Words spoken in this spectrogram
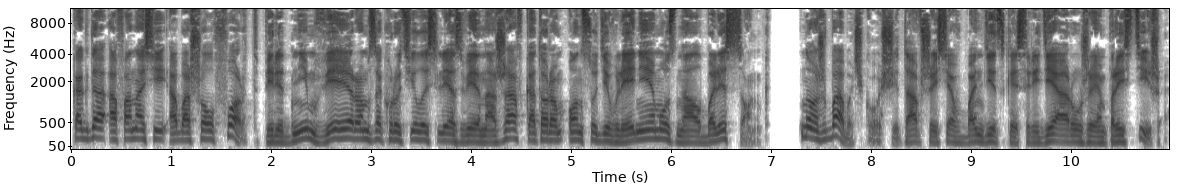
Когда Афанасий обошел форт, перед ним веером закрутилось лезвие ножа, в котором он с удивлением узнал Балисонг. Нож-бабочку, считавшийся в бандитской среде оружием престижа.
